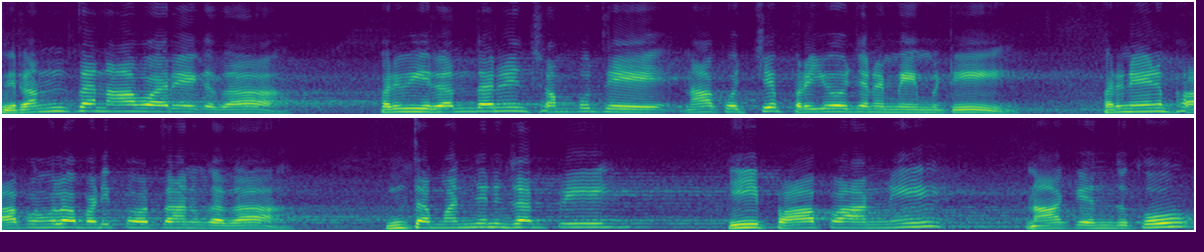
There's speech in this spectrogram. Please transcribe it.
వీరంతా నావారే కదా. మరి వీరందరినీ చంపితే నాకు వచ్చే ప్రయోజనం ఏమిటి? మరి నేను పాపంలో పడిపోతాను కదా. ఇంతమందిని చంపి ఈ పాపాన్ని నాకెందుకు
